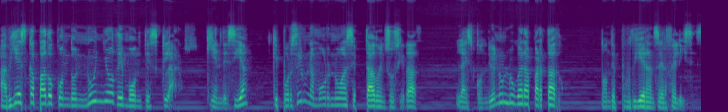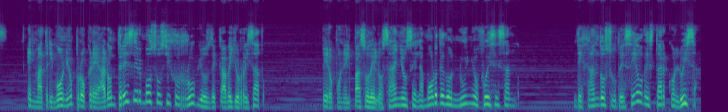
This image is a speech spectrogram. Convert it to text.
Había escapado con don Nuño de Montes Claros, quien decía que por ser un amor no aceptado en sociedad, la escondió en un lugar apartado, donde pudieran ser felices. En matrimonio procrearon tres hermosos hijos rubios de cabello rizado, pero con el paso de los años el amor de don Nuño fue cesando, dejando su deseo de estar con Luisa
